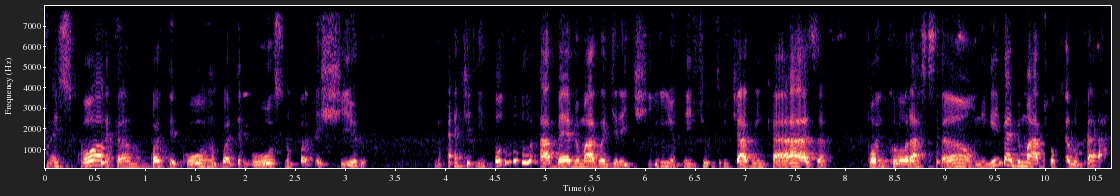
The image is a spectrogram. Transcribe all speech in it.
na escola que ela não pode ter cor, não pode ter gosto, não pode ter cheiro. Né? E todo mundo bebe uma água direitinho, tem filtro de água em casa, põe coloração, ninguém bebe uma água em qualquer lugar.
